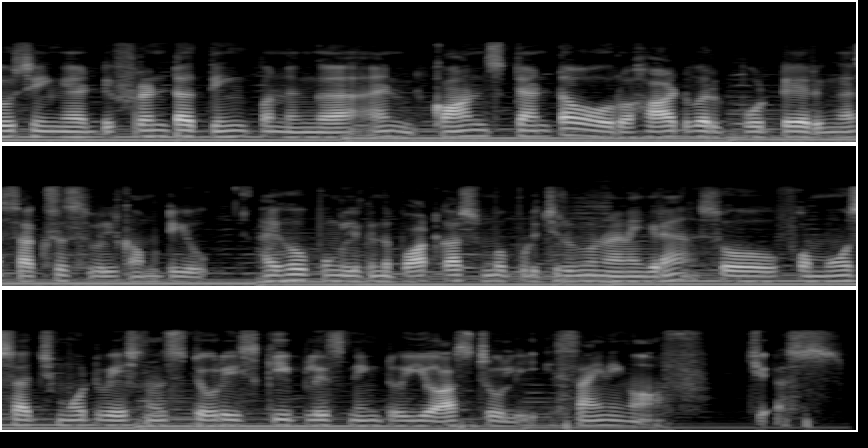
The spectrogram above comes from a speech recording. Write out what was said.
யோசிங்க டிஃப்ரெண்ட்டாக திங்க் பண்ணுங்க அண்ட் கான்ஸ்டண்ட்டாக ஒரு ஹார்ட் ஒர்க் போட்டே இருங்க. Success will come to you I hope உங்களுக்கு இந்த பாட்காஸ்ட் ரொம்ப பிடிச்சிருக்கும்னு நினைக்கிறேன். So for more such motivational stories keep listening to you as truly signing off Cheers.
